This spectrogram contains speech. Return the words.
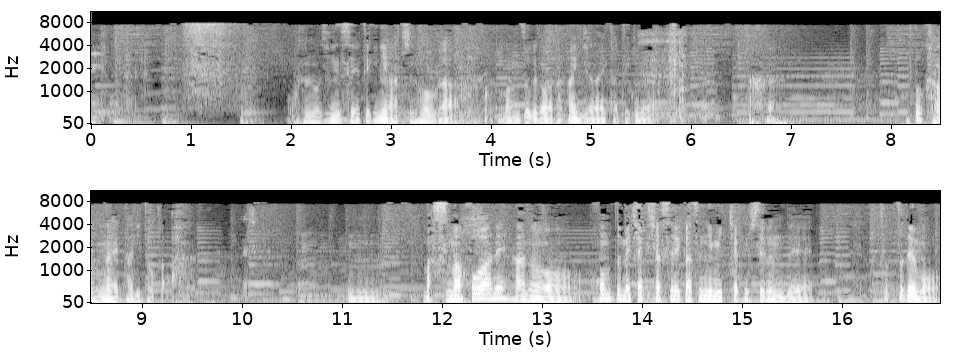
い。俺の人生的にはあっちの方が満足度が高いんじゃないか的な、ことを考えたりとか、うん。まあ、スマホはね、あの、ほんとめちゃくちゃ生活に密着してるんで、ちょっとでも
